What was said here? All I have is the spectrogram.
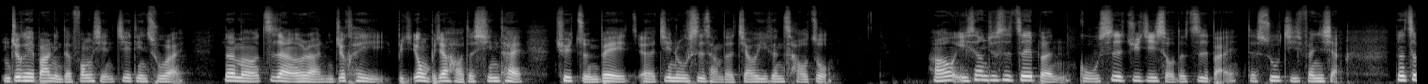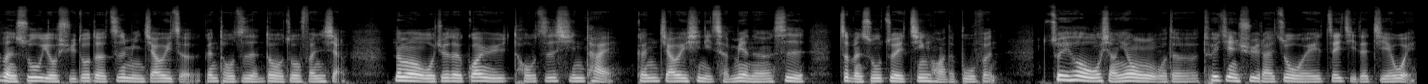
你就可以把你的风险界定出来。那么自然而然，你就可以比用比较好的心态去准备呃进入市场的交易跟操作。好，以上就是这本《股市狙击手的自白》的书籍分享。那这本书有许多的知名交易者跟投资人都有做分享。那么，我觉得关于投资心态跟交易心理层面呢，是这本书最精华的部分。最后，我想用我的推荐序来作为这集的结尾：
